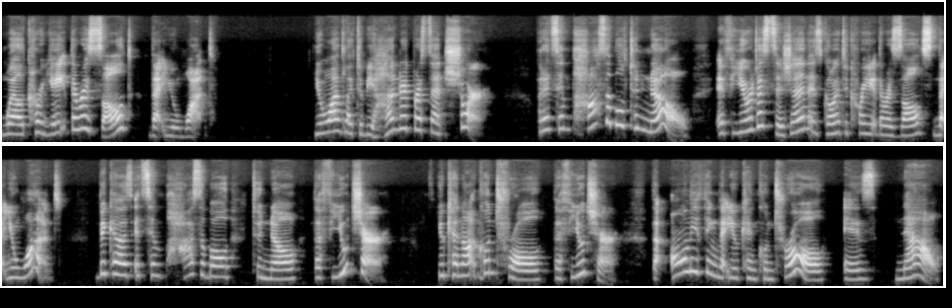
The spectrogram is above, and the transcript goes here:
will create the result that you want. You want like to be 100% sure. But it's impossible to know if your decision is going to create the results that you want because it's impossible to know the future. You cannot control the future. The only thing that you can control is now,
